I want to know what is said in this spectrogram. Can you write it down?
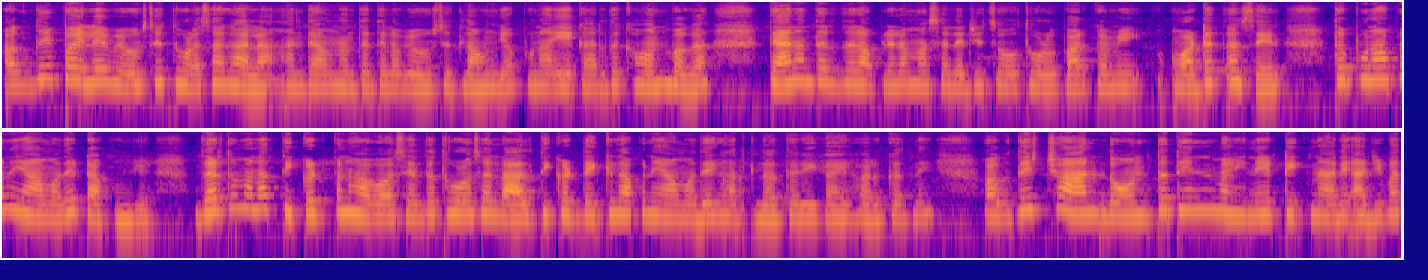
अगदी पहिले व्यवस्थित थोडासा घाला आणि त्यानंतर त्याला व्यवस्थित लावून घ्या. पुन्हा एक अर्ध खाऊन बघा. त्यानंतर जर आपल्याला मसाल्याची चव थोडंफार कमी वाटत असेल तर पुन्हा आपण यामध्ये टाकून घ्या. जर तुम्हाला तिखट पण हवं असेल तर थोडंसं लाल तिखट देखील आपण यामध्ये घातलं तरी काही हरकत नाही. अगदी छान दोन ते तीन महिने टिकणारे अजिबात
